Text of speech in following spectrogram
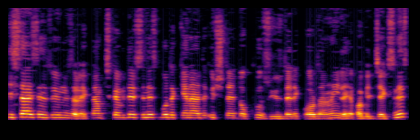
İsterseniz ürününüze reklam çıkabilirsiniz. Burada genelde 3'te 9 yüzdelik oranıyla yapabileceksiniz.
